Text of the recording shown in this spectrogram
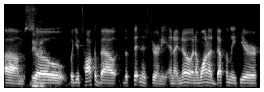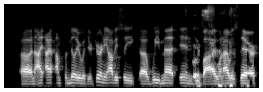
Um, so, but you talk about the fitness journey, and I know, and I want to definitely hear. Uh, and I, I, am familiar with your journey. Obviously, uh, we met in Dubai when I was there,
